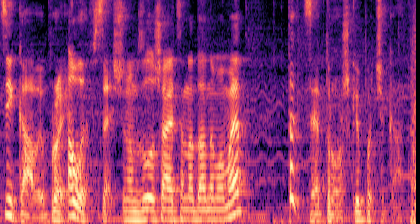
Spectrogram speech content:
цікавий проєкт. Але все, що нам залишається на даний момент, так це трошки почекати.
